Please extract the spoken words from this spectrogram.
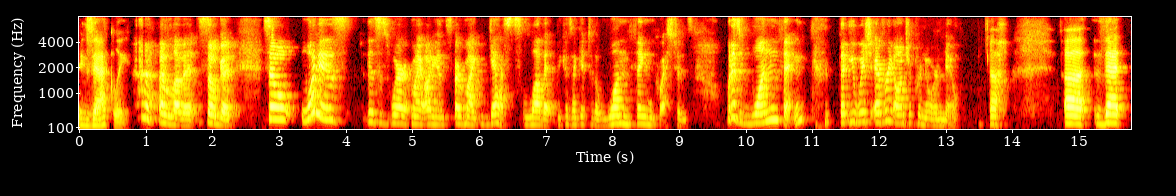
exactly. I love it. So good. So, what is this is where my audience or my guests love it because I get to the one thing questions. What is one thing that you wish every entrepreneur knew? Uh, uh, that,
